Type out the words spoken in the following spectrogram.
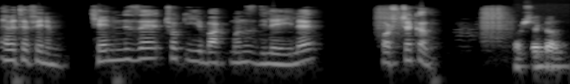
Evet efendim. Kendinize çok iyi bakmanız dileğiyle. Hoşçakalın. Hoşçakalın.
